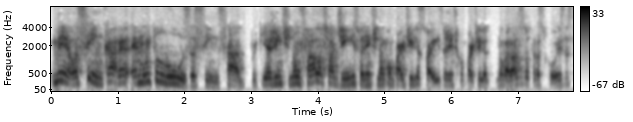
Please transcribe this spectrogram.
meu, assim, cara, é, é muito luz, assim, sabe? Porque a gente não fala só disso, a gente não compartilha só isso, a gente compartilha numerosas outras coisas,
